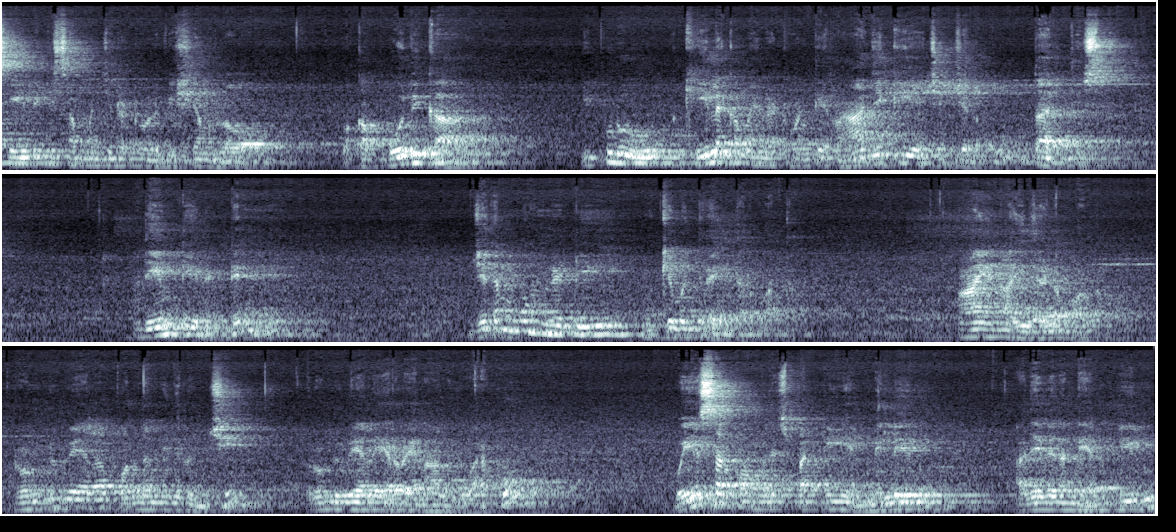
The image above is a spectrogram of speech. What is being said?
శైలికి సంబంధించినటువంటి విషయంలో ఒక పోలిక ఇప్పుడు కీలకమైనటువంటి రాజకీయ చర్చలకు దారితీస్తుంది. అదేమిటి అంటే జగన్మోహన్ రెడ్డి ముఖ్యమంత్రి అయిన తర్వాత ఆయన ఐదేళ్ళ పాటు రెండు వేల పంతొమ్మిది నుంచి రెండు వేల ఇరవై నాలుగు వరకు వైఎస్ఆర్ కాంగ్రెస్ పార్టీ ఎమ్మెల్యేలు అదేవిధంగా ఎంపీలు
